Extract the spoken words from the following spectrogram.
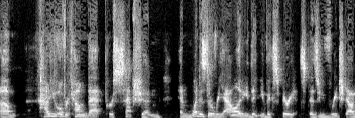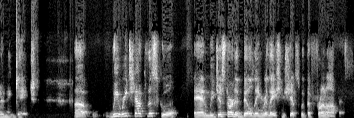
Um, how do you overcome that perception and what is the reality that you've experienced as you've reached out and engaged? Uh, we reached out to the school and we just started building relationships with the front office,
